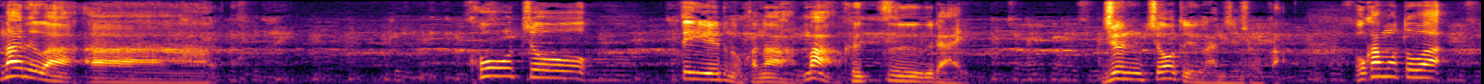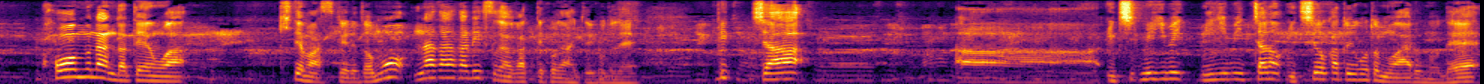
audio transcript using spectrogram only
丸は、あおかしくない距離も出てます。ー好調って言えるのかな？まあ、普通ぐらい。順調という感じでしょうか。岡本は、ホームラン打点は来てますけれども、なかなか率が上がってこないということで、ピッチャー、あー一右ピ右ピッチャーの一岡ということもあるので、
